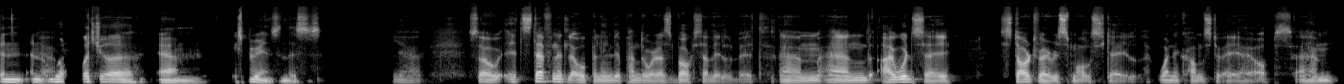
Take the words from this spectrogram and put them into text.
And, and Yeah. what, what's your um, experience in this? Yeah, so it's definitely opening the Pandora's box a little bit. Um, and I would say start very small scale when it comes to AI ops. Um,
